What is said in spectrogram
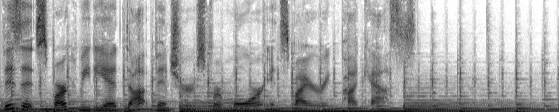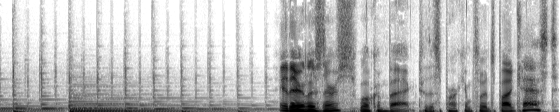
Visit sparkmedia.ventures for more inspiring podcasts. Hey there, listeners. Welcome back to the Spark Influence Podcast.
